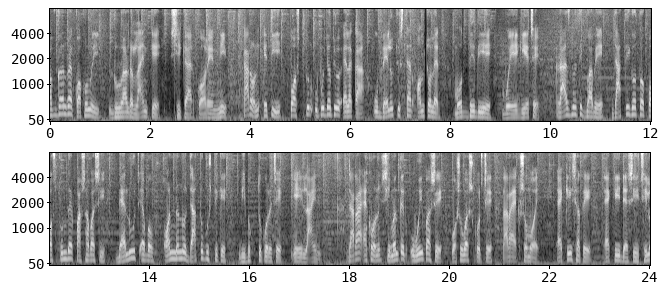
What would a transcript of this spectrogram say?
আফগানরা কখনোই ডুরাল্ড লাইনকে স্বীকার করেননি। কারণ এটি পশতুন উপজাতীয় এলাকা ও বেলুচিস্তান অঞ্চলের মধ্যে দিয়ে বয়ে গিয়েছে। রাজনৈতিকভাবে জাতিগত পশতুনদের পাশাপাশি বেলুচ এবং অন্যান্য জাতগোষ্ঠীকে বিভক্ত করেছে এই লাইন। যারা এখন সীমান্তের উভয় পাশে বসবাস করছে, তারা একসময় একই সাথে একই দেশেই ছিল।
